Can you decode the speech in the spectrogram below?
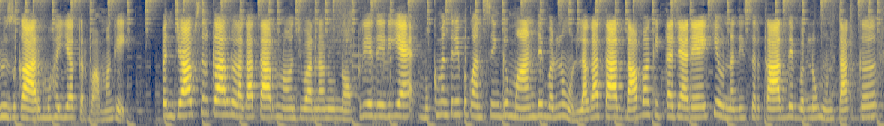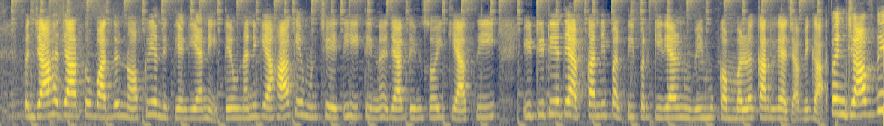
ਰੁਜ਼ਗਾਰ ਮੁਹੱਈਆ ਕਰਵਾਵਾਂਗੇ। ਪੰਜਾਬ ਸਰਕਾਰ ਲਗਾਤਾਰ ਨੌਜਵਾਨਾਂ ਨੂੰ ਨੌਕਰੀਆਂ ਦੇ ਰਹੀ ਹੈ। ਮੁੱਖ ਮੰਤਰੀ ਭਗਵੰਤ ਸਿੰਘ ਮਾਨ ਦੇ ਵੱਲੋਂ ਲਗਾਤਾਰ ਦਾਅਵਾ ਕੀਤਾ ਜਾ ਰਿਹਾ ਹੈ ਕਿ ਉਹਨਾਂ ਦੀ ਸਰਕਾਰ ਦੇ ਵੱਲੋਂ ਹੁਣ ਤੱਕ 50000 ਤੋਂ ਵੱਧ ਨੌਕਰੀਆਂ ਦਿੱਤੀਆਂ ਗਈਆਂ ਨੇ ਤੇ ਉਹਨਾਂ ਨੇ ਕਿਹਾ ਕਿ ਹੁਣ ਛੇਤੀ ਹੀ 3381 ਈਟੀਟੀ ਅਧਿਆਪਕਾਂ ਦੀ ਭਰਤੀ ਪ੍ਰਕਿਰਿਆ ਨੂੰ ਵੀ ਮੁਕੰਮਲ ਕਰ ਲਿਆ ਜਾਵੇਗਾ। ਪੰਜਾਬ ਦੇ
